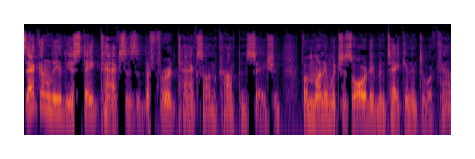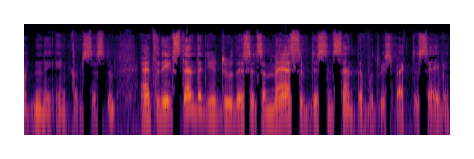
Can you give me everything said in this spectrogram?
Secondly, the estate tax is a deferred tax on compensation for money which has already been taken into account in the income system. And to the extent that you do this, it's a massive disincentive with respect to saving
